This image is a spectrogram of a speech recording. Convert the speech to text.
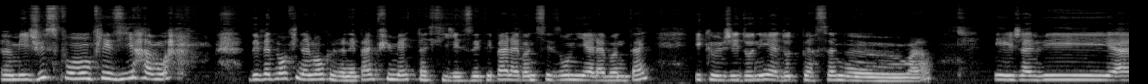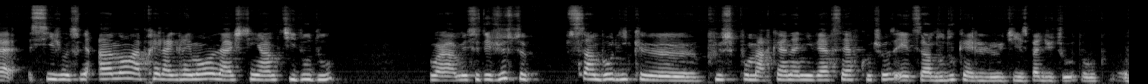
mais juste pour mon plaisir à moi. des vêtements finalement que je n'ai pas pu mettre parce qu'ils n'étaient pas à la bonne saison ni à la bonne taille et que j'ai donné à d'autres personnes, voilà. Et j'avais, euh, si je me souviens, un an après l'agrément, on a acheté un petit doudou. Voilà, mais c'était juste symbolique, euh, plus pour marquer un anniversaire qu'autre chose. Et c'est un doudou qu'elle n'utilise pas du tout. Donc, euh,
